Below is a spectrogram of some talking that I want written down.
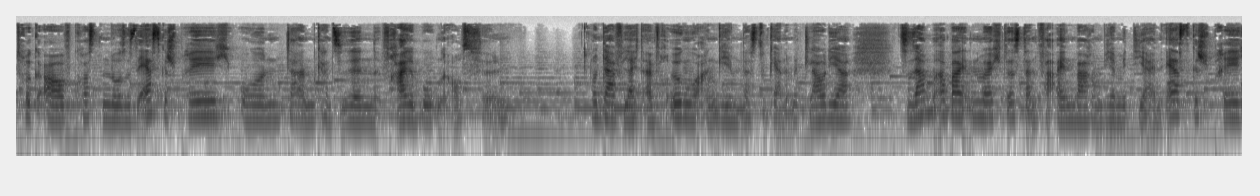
drück auf kostenloses Erstgespräch und dann kannst du den Fragebogen ausfüllen. Und da vielleicht einfach irgendwo angeben, dass du gerne mit Claudia zusammenarbeiten möchtest. Dann vereinbaren wir mit dir ein Erstgespräch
